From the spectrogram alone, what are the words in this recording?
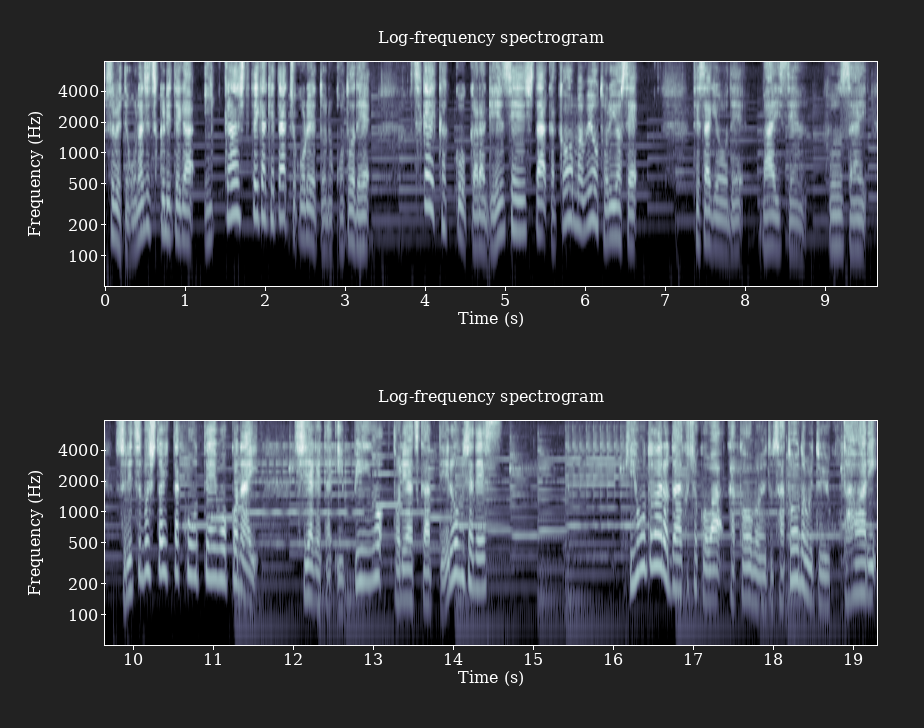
すべて同じ作り手が一貫して手掛けたチョコレートのことで、世界各国から厳選したカカオ豆を取り寄せ、手作業で焙煎、粉砕、すりつぶしといった工程を行い、仕上げた一品を取り扱っているお店です。基本となるダークチョコはカカオ豆と砂糖のみというこだわり。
